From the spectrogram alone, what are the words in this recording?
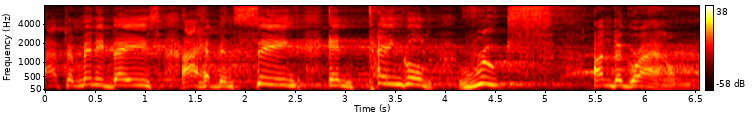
After many days, I have been seeing entangled roots underground.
